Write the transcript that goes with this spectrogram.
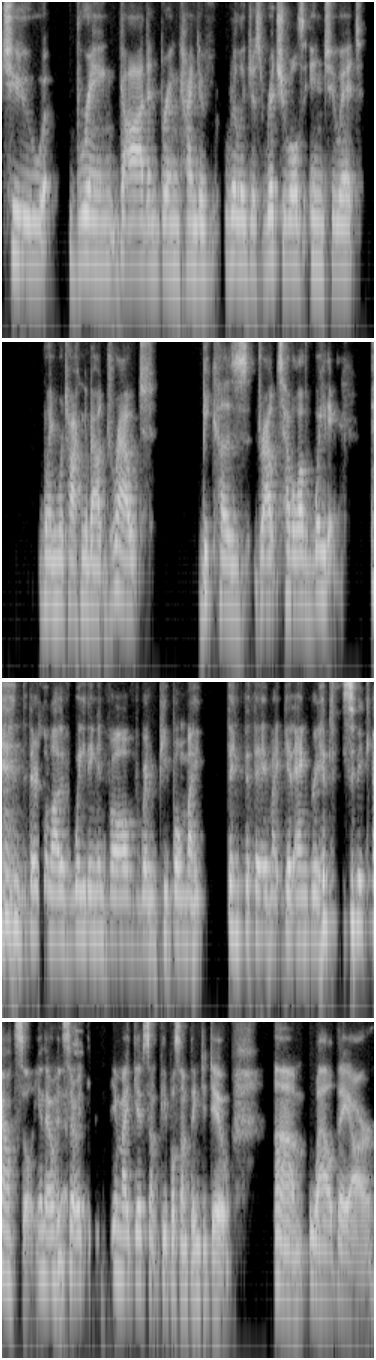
to bring god and bring kind of religious rituals into it when we're talking about drought because droughts have a lot of waiting and there's a lot of waiting involved when people might think that they might get angry at the city council you know and yes. so it, it might give some people something to do um, while they are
